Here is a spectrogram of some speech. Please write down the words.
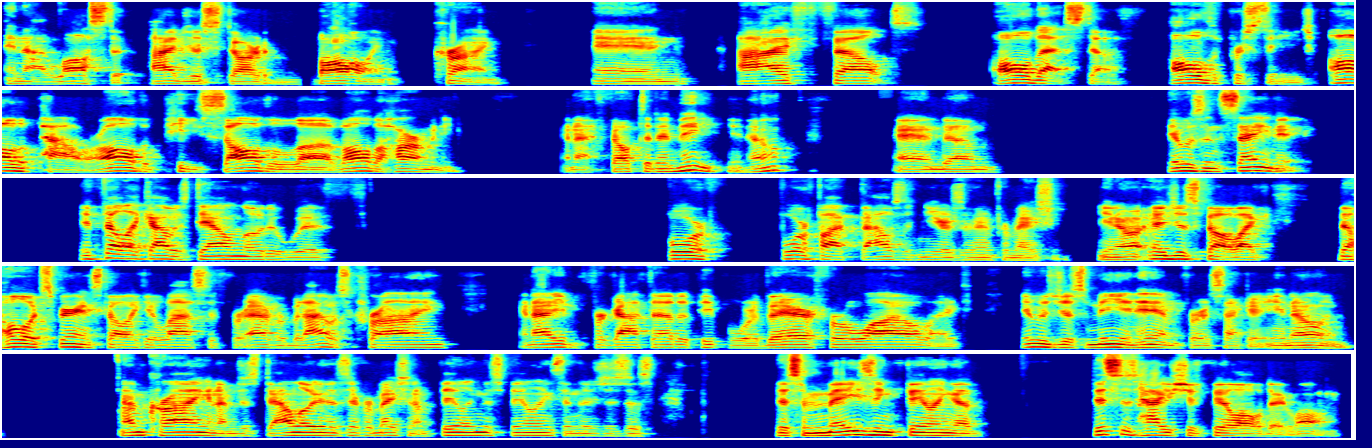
and I lost it. I just started bawling, crying. And I felt all that stuff, all the prestige, all the power, all the peace, all the love, all the harmony. And I felt it in me, you know? And um, it was insane. It, it felt like I was downloaded with four four or five thousand years of information. You know, it just felt like the whole experience felt like it lasted forever. But I was crying and I even forgot that other people were there for a while. Like it was just me and him for a second, you know, and I'm crying and I'm just downloading this information. I'm feeling these feelings, and there's just this this amazing feeling of this is how you should feel all day long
